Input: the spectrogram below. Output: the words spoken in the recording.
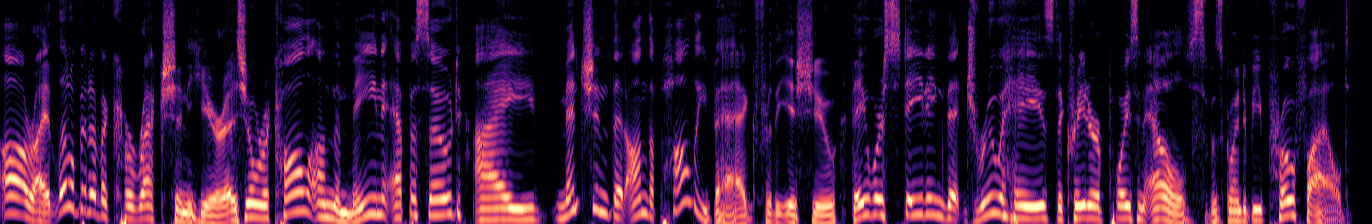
All right, little bit of a correction here. As you'll recall on the main episode, I mentioned that on the poly bag for the issue, they were stating that Drew Hayes, the creator of Poison Elves, was going to be profiled.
